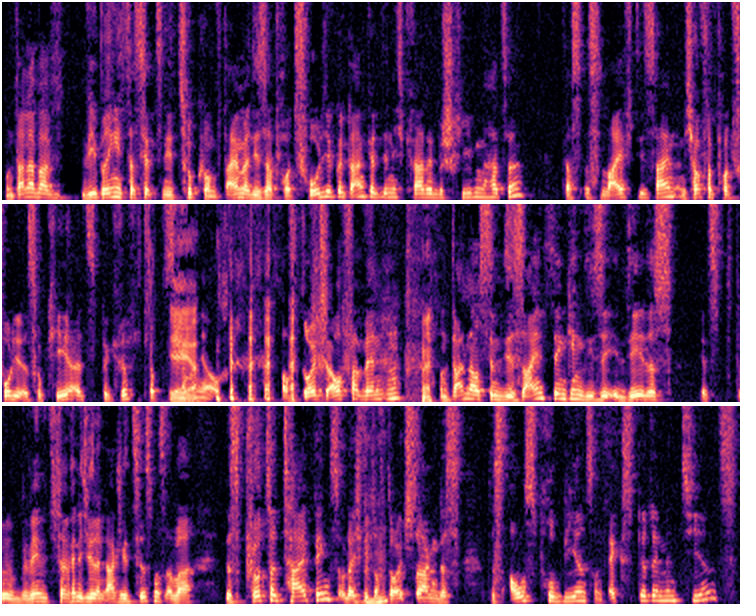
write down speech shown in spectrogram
Und dann aber, wie bringe ich das jetzt in die Zukunft? Einmal dieser Portfolio-Gedanke, den ich gerade beschrieben hatte. Das ist Live-Design. Und ich hoffe, Portfolio ist okay als Begriff. Ich glaube, das ja, kann man ja, ja auch auf Deutsch auch verwenden. Und dann aus dem Design Thinking diese Idee des, jetzt verwende ich wieder einen Anglizismus, aber des Prototypings oder ich würde mhm. auf Deutsch sagen, des, des Ausprobierens und Experimentierens,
